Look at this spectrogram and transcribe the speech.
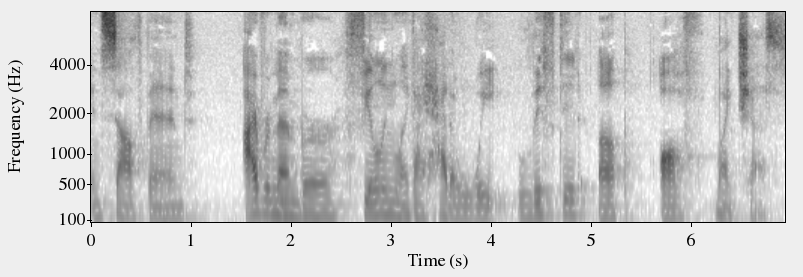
in South Bend, I remember feeling like I had a weight lifted up off my chest.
